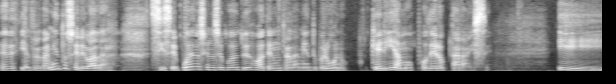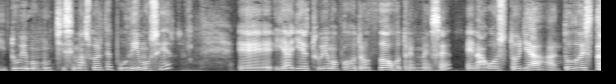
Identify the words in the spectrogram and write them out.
es decir, el tratamiento se le va a dar. Si se puede o si no se puede, tu hijo va a tener un tratamiento, pero bueno, queríamos poder optar a ese. Y tuvimos muchísima suerte, pudimos ir eh, y allí estuvimos pues otros dos o tres meses. En agosto ya, todo esto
